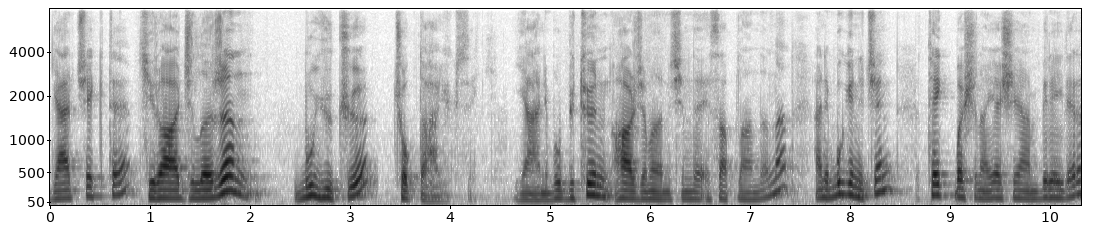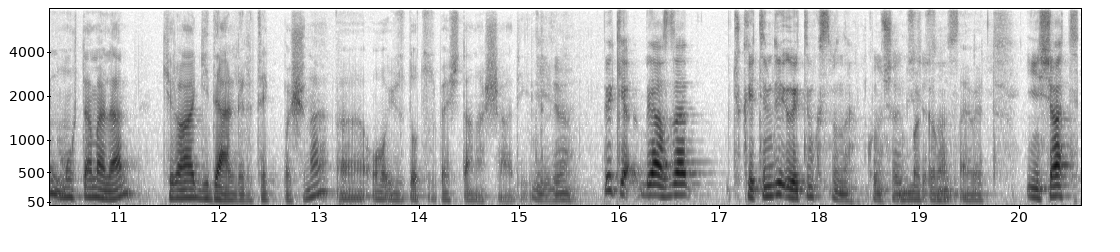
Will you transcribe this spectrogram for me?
gerçekte kiracıların bu yükü çok daha yüksek. Yani bu bütün harcamaların içinde hesaplandığından hani bugün için tek başına yaşayan bireylerin muhtemelen kira giderleri tek başına e, o %35'ten aşağı değil. Değil değil mi? Peki biraz da tüketimde üretim kısmını konuşalım Bakalım istiyorsanız. evet. İnşaat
